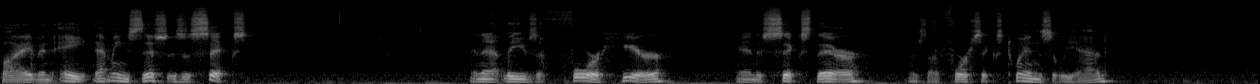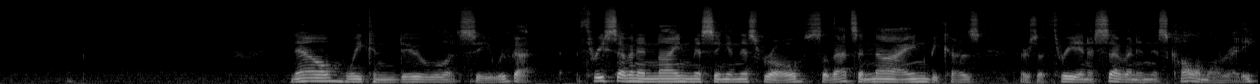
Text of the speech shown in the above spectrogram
5, and 8. That means this is a 6. And that leaves a 4 here and a 6 there. There's our 4, 6 twins that we had. Now we can do, let's see, we've got 3, 7, and 9 missing in this row, so that's a 9 because there's a 3 and a 7 in this column already.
